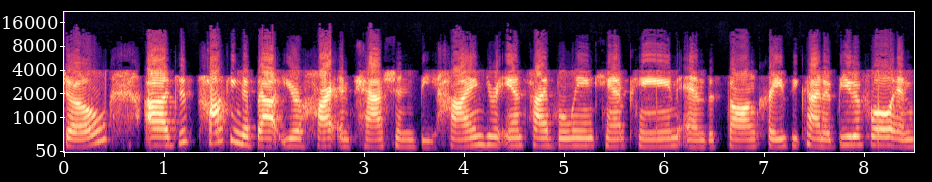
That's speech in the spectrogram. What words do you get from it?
show, uh, just talking about your heart and passion behind your anti-bullying campaign and the song "Crazy Kind of Beautiful," and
